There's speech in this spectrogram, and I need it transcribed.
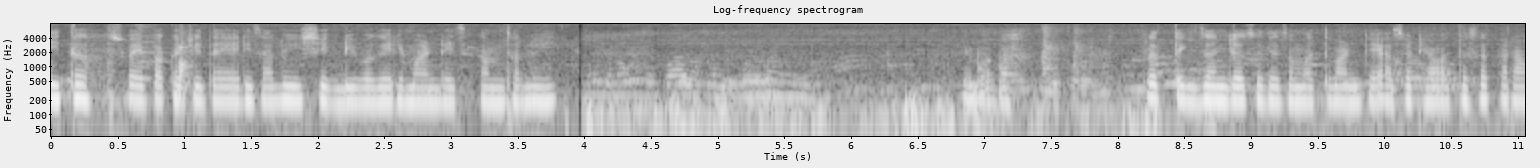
इथं स्वयंपाकाची तयारी चालू आहे. शेगडी वगैरे मांडायचं काम चालू आहे. हे बघा. प्रत्येक जण ज्याचं त्याचं मत मांडते असं ठेवा तसं करा.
